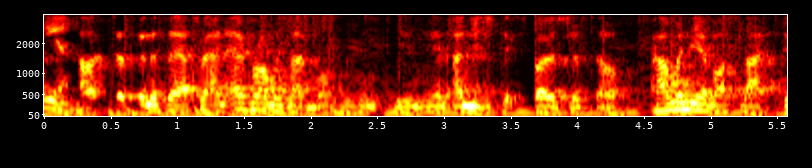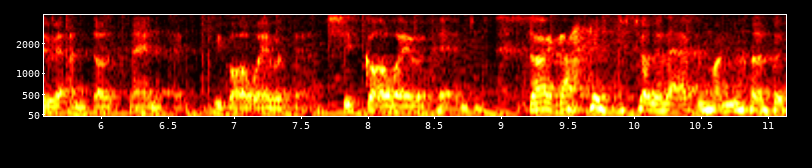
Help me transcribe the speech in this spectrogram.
hear. I was just gonna say, I swear, and everyone was like, "What? We didn't, we didn't hear," and you just exposed yourself. How many of us like do it and don't say anything because we got away with it? She's got away with it and just. Sorry, guys, just want to let everyone know.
